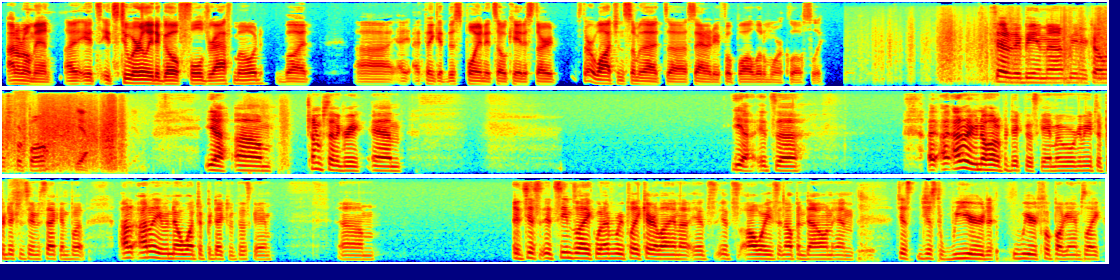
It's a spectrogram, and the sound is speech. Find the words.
I don't know, man. I, it's it's too early to go full draft mode, but uh, I, I think at this point it's okay to start start watching some of that uh, Saturday football a little more closely. Saturday being uh, being your college football. Yeah. Yeah, um, hundred percent agree, and yeah, it's uh, I I don't even know how to predict this game. I mean, we're gonna get to predictions here in a second, but I I don't even know what to predict with this game. Um, it just it seems like whenever we play Carolina, it's it's always an up and down and just just weird weird football games. Like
